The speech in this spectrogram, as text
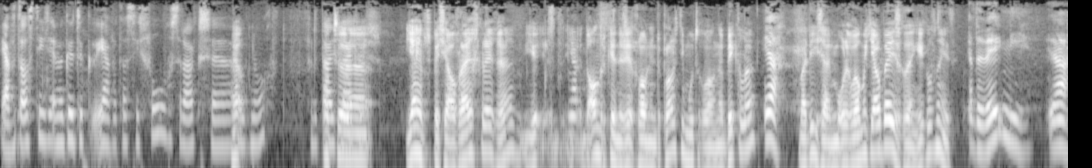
ja, fantastisch. En we kunnen natuurlijk ja, fantastisch volgen straks eh, Ja. ook nog. Voor de thuisblijvers. Jij hebt speciaal vrijgekregen, hè? Je, Ja. De andere kinderen zitten gewoon in de klas, die moeten gewoon bikkelen. Ja. Maar die zijn morgen wel met jou bezig, denk ik, of niet? Ja, dat weet ik niet. Ja,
